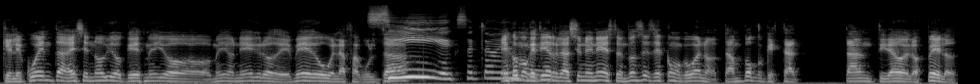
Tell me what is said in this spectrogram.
que le cuenta a ese novio que es medio, medio negro de Meadow en la facultad. Sí, exactamente. Es como que tiene relación en esto, entonces es como que, bueno, tampoco que está tan tirado de los pelos.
